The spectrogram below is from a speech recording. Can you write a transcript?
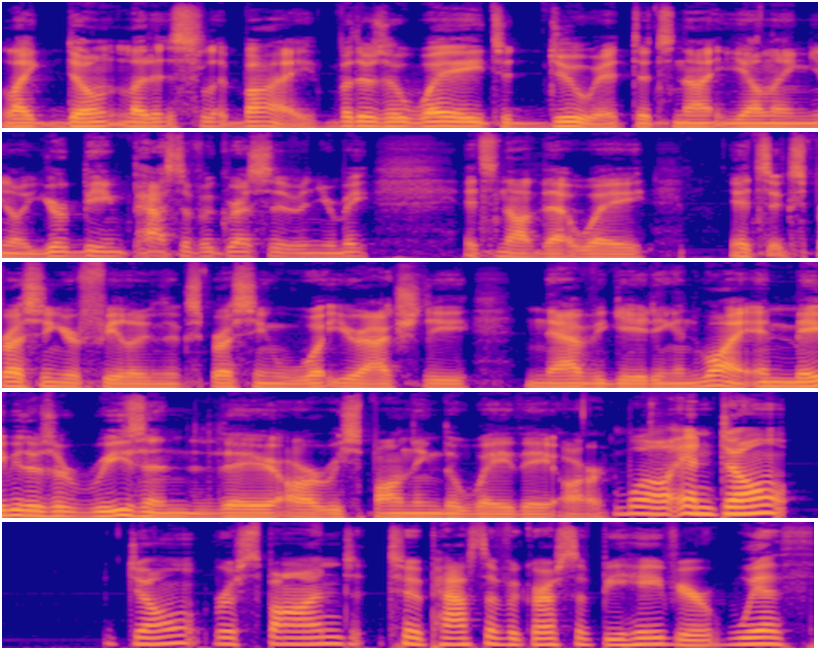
Like don't let it slip by. But there's a way to do it that's not yelling. You know, you're being passive aggressive, and you're making. It's not that way. It's expressing your feelings, expressing what you're actually navigating and why. And maybe there's a reason they are responding the way they are. Well, and don't don't respond to passive aggressive behavior with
